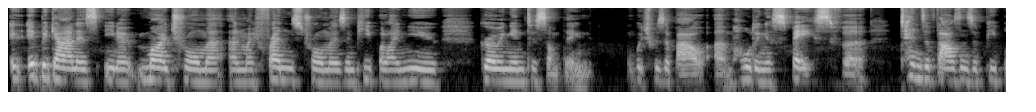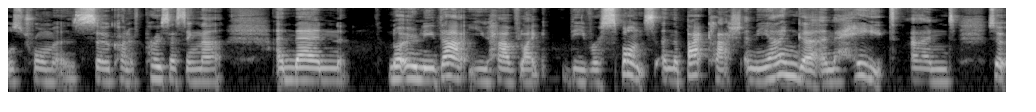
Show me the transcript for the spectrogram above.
it, it began as you know my trauma and my friends traumas and people i knew growing into something which was about um, holding a space for tens of thousands of people's traumas so kind of processing that. And then not only that you have like the response and the backlash and the anger and the hate and so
